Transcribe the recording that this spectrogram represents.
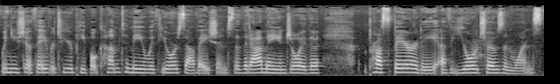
when you show favor to your people. Come to me with your salvation, so that I may enjoy the prosperity of your chosen ones.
